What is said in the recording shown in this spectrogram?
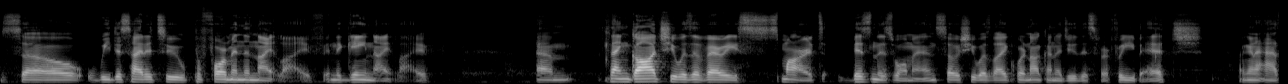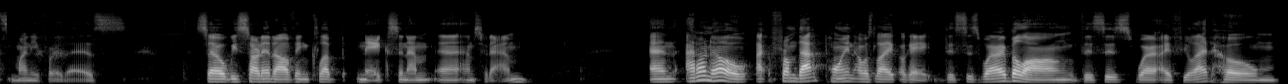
so we decided to perform in the nightlife, in the gay nightlife. Um, thank God she was a very smart businesswoman. So she was like, we're not going to do this for free, bitch. I'm going to ask money for this. So we started off in Club NYX in Am- uh, Amsterdam. And I don't know, I, from that point, I was like, okay, this is where I belong. This is where I feel at home.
